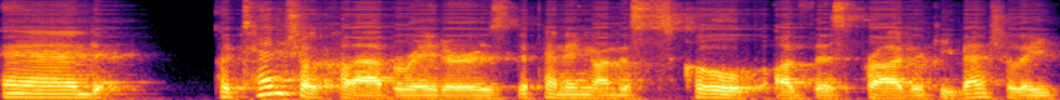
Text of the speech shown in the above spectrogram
And potential collaborators, depending on the scope of this project eventually,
